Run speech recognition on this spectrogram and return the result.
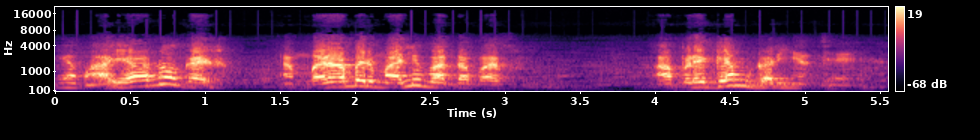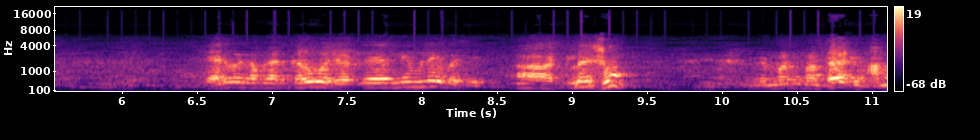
એમ આયા નો કહેશું એમ બરાબર માલિબા તપાસ આપણે કેમ કરીએ છીએ? હા એટલે શું? મનમાં થાય આમ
